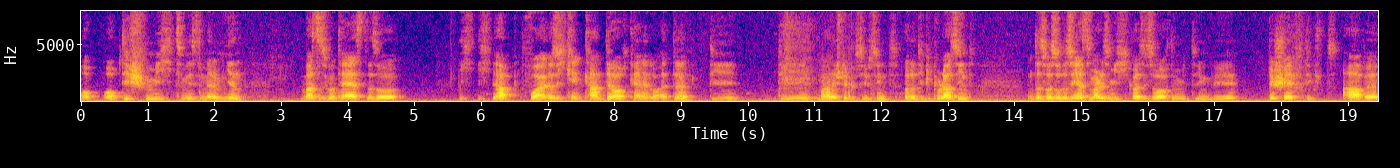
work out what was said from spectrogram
op optisch für mich, zumindest in meinem Hirn, was das überhaupt heißt. Also, ich, ich habe vorher, also ich kannte auch keine Leute, die, die manisch-depressiv sind oder die bipolar sind. Und das war so das erste Mal, dass ich mich quasi so auch damit irgendwie beschäftigt habe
